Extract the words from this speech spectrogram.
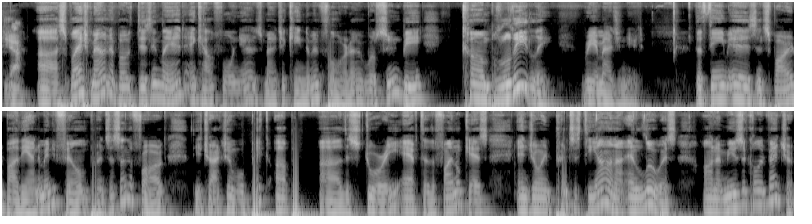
Yeah. Uh, Splash Mountain at both Disneyland and California's Magic Kingdom in Florida will soon be completely reimagined. The theme is inspired by the animated film Princess and the Frog. The attraction will pick up uh, the story after the final kiss and join Princess Tiana and Louis on a musical adventure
